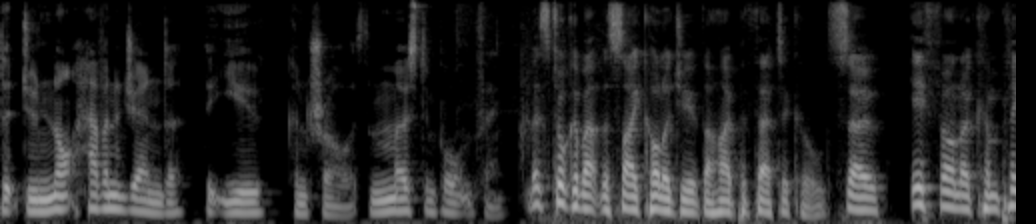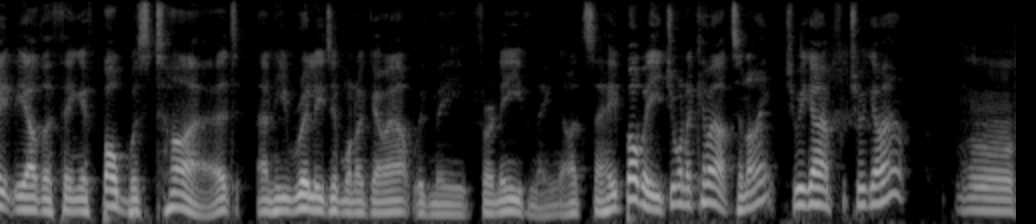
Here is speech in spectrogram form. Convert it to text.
that do not have an agenda that you control. It's the most important thing. Let's talk about the psychology of the hypothetical. So, if on a completely other thing, if Bob was tired and he really did want to go out with me for an evening, I'd say, "Hey, Bobby, do you want to come out tonight? Should we go out? Should we go out?" No,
